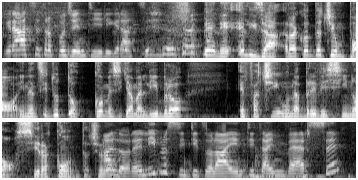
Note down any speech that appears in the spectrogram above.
Grazie, troppo gentili, grazie. Bene, Elisa, raccontaci un po', innanzitutto come si chiama il libro e facci una breve sinossi, raccontacelo. Allora, il libro si intitola Entità inverse.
